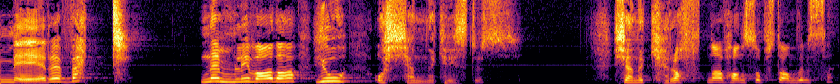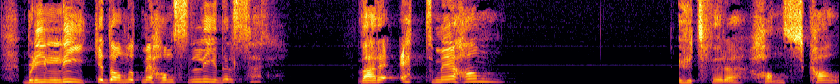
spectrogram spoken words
mer verdt. Nemlig hva da? Jo, å kjenne Kristus. Kjenne kraften av hans oppstandelse. Bli likedannet med hans lidelser. Være ett med han. Utføre hans kall.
